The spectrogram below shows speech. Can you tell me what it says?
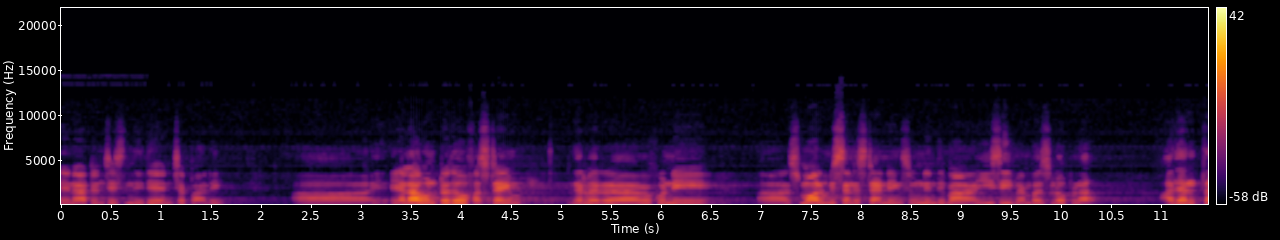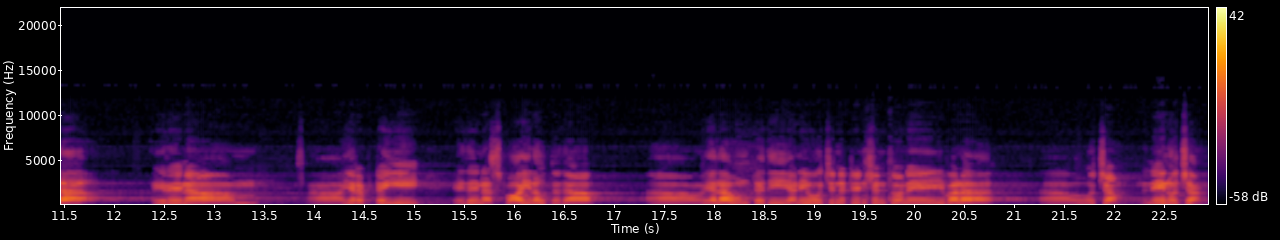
నేను అటెండ్ చేసింది ఇదే అని చెప్పాలి. ఎలా ఉంటుందో ఫస్ట్ టైం దెర్ వేర్ కొన్ని స్మాల్ మిస్అండర్స్టాండింగ్స్ ఉండింది మా ఈసీ మెంబర్స్ లోపల. అదంతా ఏదైనా ఎరప్ట్ అయ్యి ఏదైనా స్పాయిల్ అవుతుందా? ఎలా ఉంటుంది అని ఓ చిన్న టెన్షన్తోనే ఇవాళ వచ్చాం. నేను వచ్చాను.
